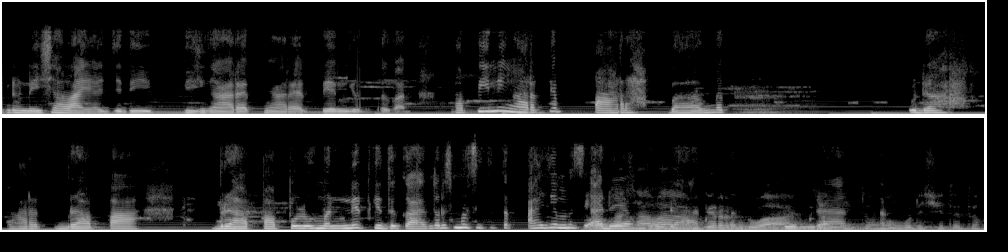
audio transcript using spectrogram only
Indonesia lah ya. Jadi di ngaret-ngaretin gitu kan. Tapi ini ngaretnya parah banget. Udah ngaret berapa berapa puluh menit gitu kan. Terus masih tetap aja masih Kalau ada yang belum salah hampir datang, dua belum jam itu datang. nunggu di situ tuh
